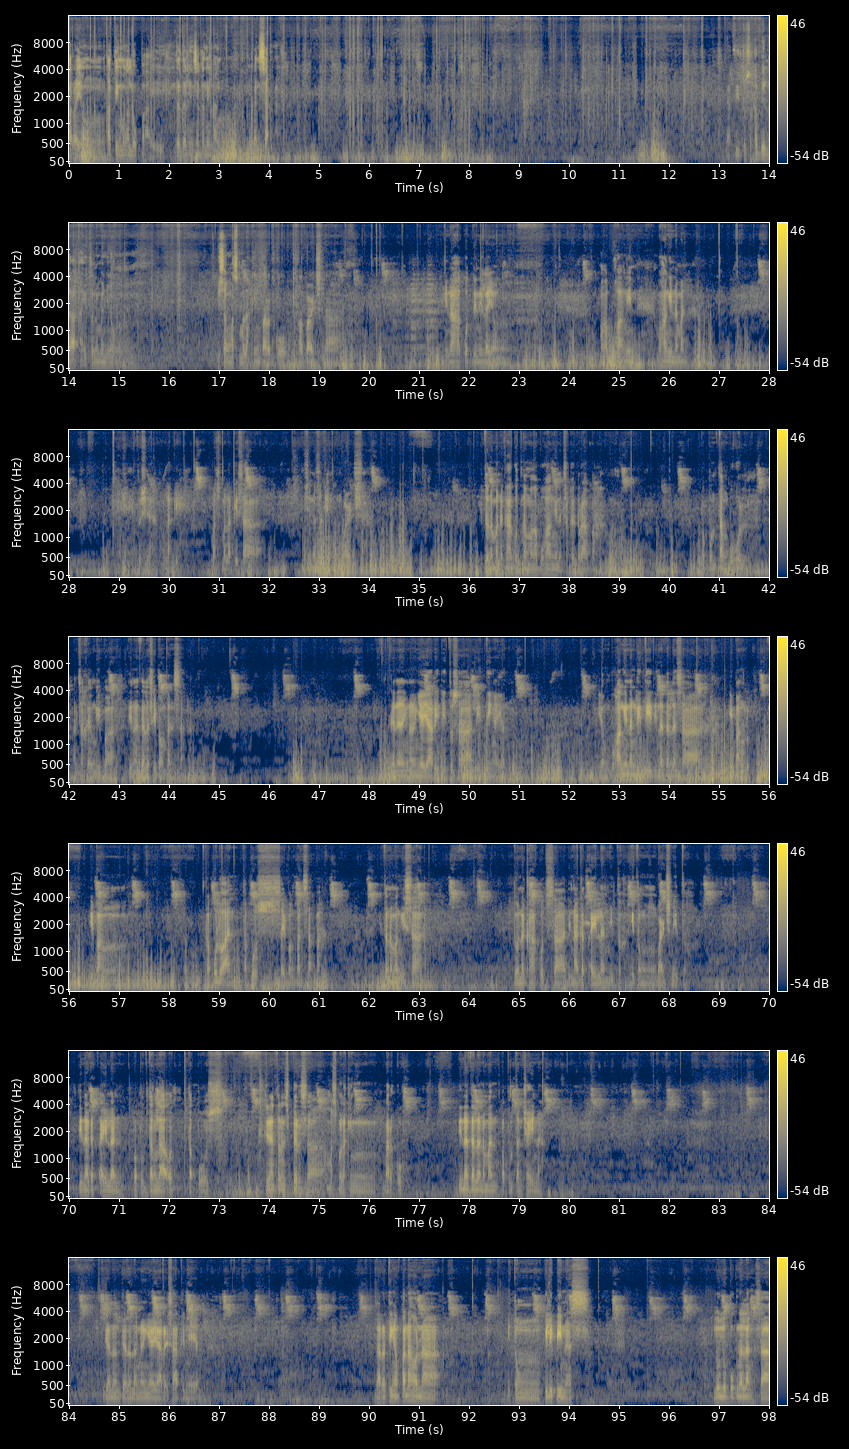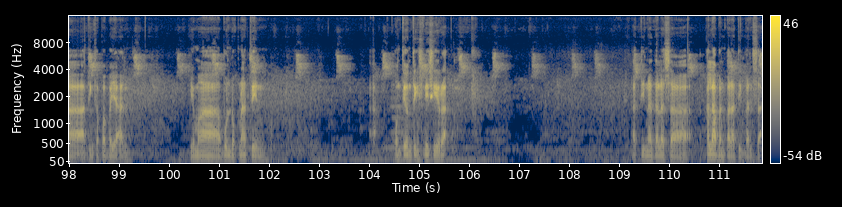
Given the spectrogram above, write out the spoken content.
para yung ating mga lupa ay dadalhin sa kanilang bansa. At dito sa kabila, ito naman yung isang mas malaking barko, a barge na hinahakot din nila yung mga buhangin. Buhangin naman. Ito siya, malaki. Mas malaki sa sinasakyan kong barge. Ito naman naghakot ng mga buhangin at saka graba. Papuntang Bohol at saka yung iba dinadala sa ibang bansa. Ganyan ang nangyayari dito sa Liti ngayon. Yung buhangin ng Liti dinadala sa ibang ibang kapuluan tapos sa ibang bansa pa. Ito namang isa doon naghakot sa Dinagat Island ito, itong barge nito. Dinagat Island papuntang Laot tapos tinatransfer sa mas malaking barko. Dinadala naman papuntang China. Ganon, ganon ang nangyayari sa atin ngayon. Darating ang panahon na itong Pilipinas lulubog na lang sa ating kapabayaan. Yung mga bundok natin ah, unti-unting sinisira at dinadala sa kalaban pa nating bansa.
